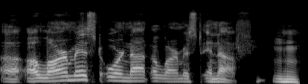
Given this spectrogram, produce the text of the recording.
uh, alarmist or not alarmist enough Mhm.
